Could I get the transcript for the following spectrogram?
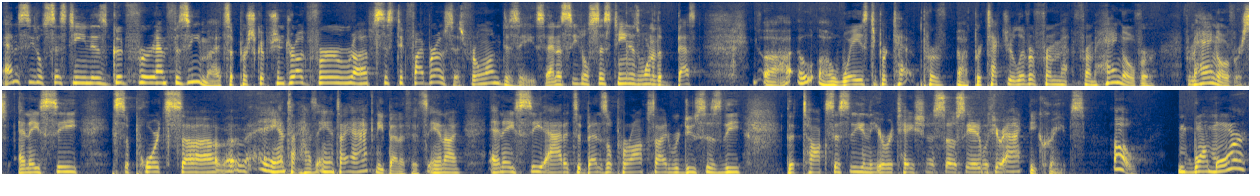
N-acetylcysteine is good for emphysema. It's a prescription drug for uh, cystic fibrosis, for lung disease. N-acetylcysteine is one of the best uh, uh, ways to protect uh, protect your liver from from hangover from hangovers. NAC supports uh, anti has anti-acne benefits. Anti NAC added to benzoyl peroxide reduces the the toxicity and the irritation associated with your acne creams. Oh, want more?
